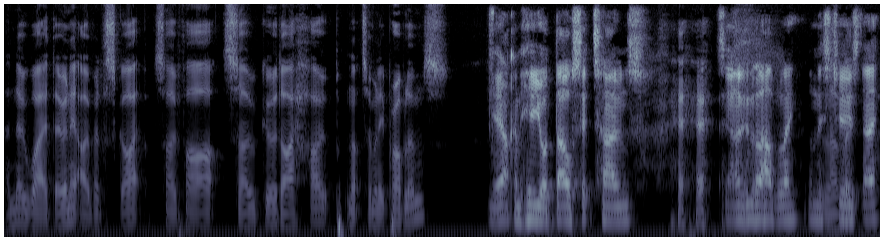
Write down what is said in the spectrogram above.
a new way of doing it over the Skype. So far, so good. I hope not too many problems. Yeah, I can hear your dulcet tones. Sounding lovely on this Lovely. Tuesday.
